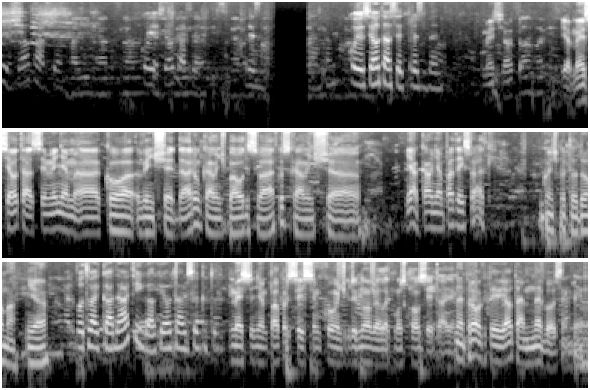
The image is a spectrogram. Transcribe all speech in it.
Ko jūs jautāsiet prezidentam? Ko jūs jautāsiet prezidentam? Mēs, jautā... ja, mēs jautāsim viņam, ko viņš šeit dara un kā viņš bauda svētkus, kā, viņš, jā, kā viņam patīk svētki. ko viņš par to domā? Jā. Varbūt vajag kādu āķīgāku jautājumu sagatavot. Mēs viņam paprasīsim, ko viņš grib novēlēt mūsu klausītājiem. Nē, provokatīvi jautājumi nebūs. Ingrid.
